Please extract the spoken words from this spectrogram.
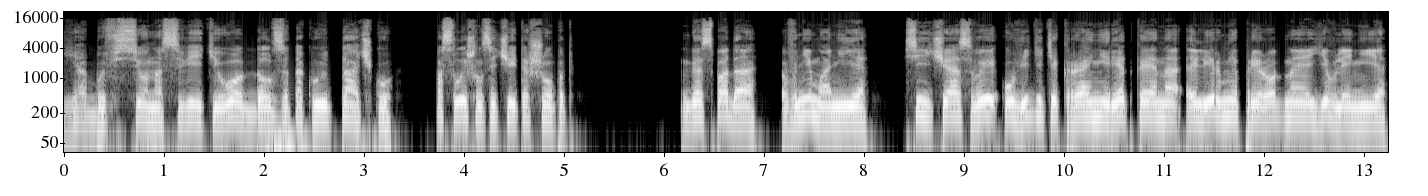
Я бы все на свете отдал за такую тачку! Послышался чей-то шепот. Господа, внимание! Сейчас вы увидите крайне редкое на Элирме природное явление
